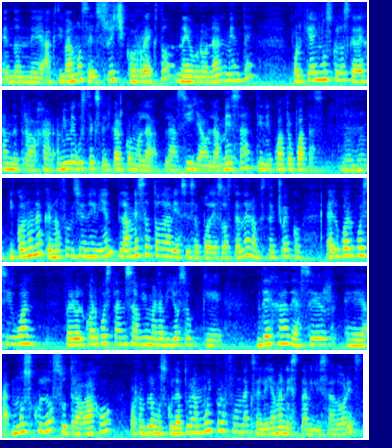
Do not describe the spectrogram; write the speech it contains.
en donde activamos el switch correcto neuronalmente porque hay músculos que dejan de trabajar. A mí me gusta explicar cómo la, la silla o la mesa tiene cuatro patas. Y con una que no funcione bien, la mesa todavía sí se puede sostener, aunque esté chueco. El cuerpo es igual, pero el cuerpo es tan sabio y maravilloso que deja de hacer eh, músculos su trabajo, por ejemplo, musculatura muy profunda que se le llaman estabilizadores,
